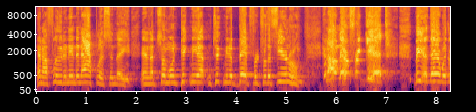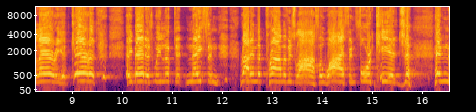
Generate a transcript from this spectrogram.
And I flew to Indianapolis and they and someone picked me up and took me to Bedford for the funeral. And I'll never forget being there with Larry and Karen. Amen. As we looked at Nathan right in the prime of his life, a wife and four kids. And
